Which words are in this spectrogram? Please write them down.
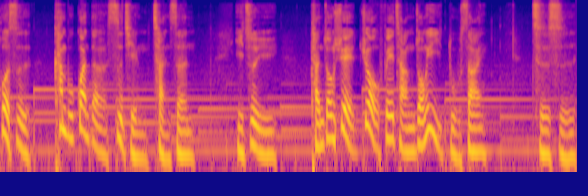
或是看不惯的事情产生，以至于。痰中穴就非常容易堵塞，此时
